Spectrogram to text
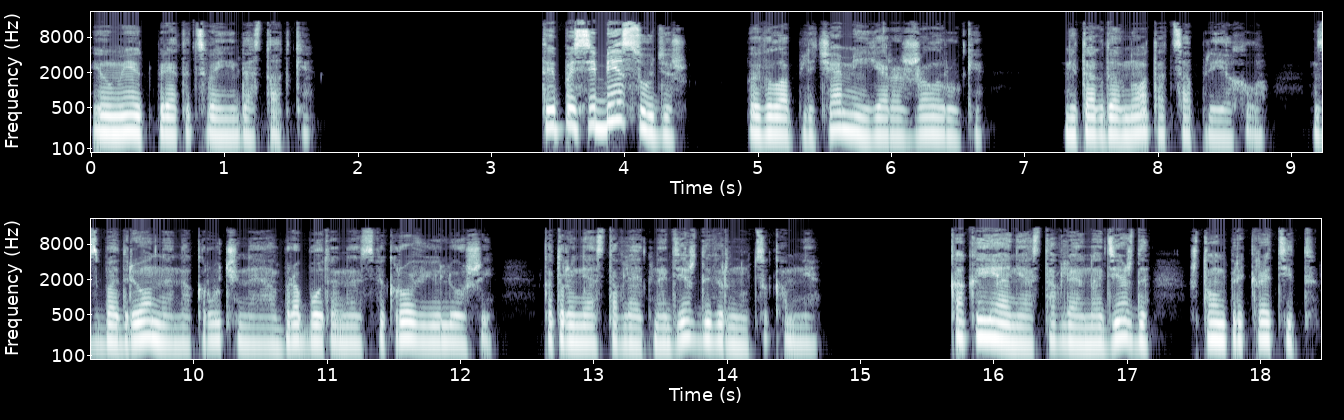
и умеют прятать свои недостатки. «Ты по себе судишь?» — повела плечами, и я разжала руки. Не так давно от отца приехала, взбодрённая, накрученная, обработанная свекровью и Лёшей, который не оставляет надежды вернуться ко мне. Как и я не оставляю надежды, что он прекратит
